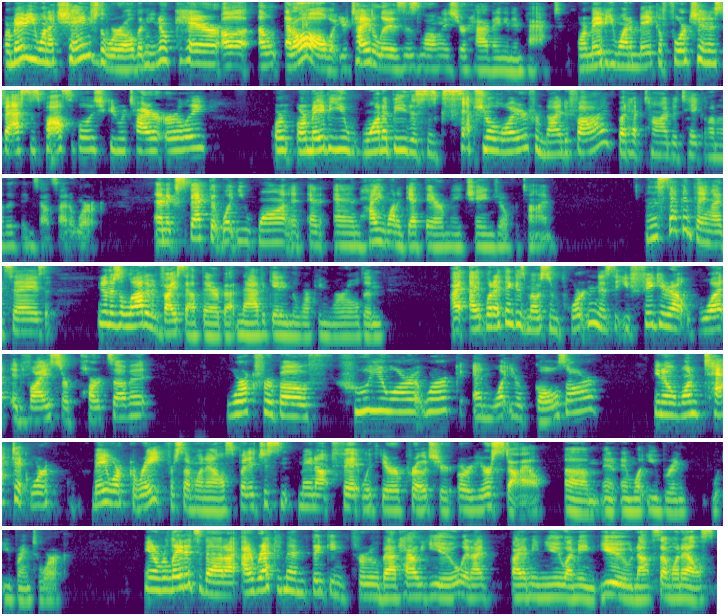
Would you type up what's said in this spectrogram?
Or maybe you want to change the world and you don't care uh, at all what your title is as long as you're having an impact. Or maybe you want to make a fortune as fast as possible as you can retire early. Or, or maybe you want to be this exceptional lawyer from nine to five but have time to take on other things outside of work and expect that what you want and, and, and how you want to get there may change over time and the second thing i'd say is you know there's a lot of advice out there about navigating the working world and I, I, what I think is most important is that you figure out what advice or parts of it work for both who you are at work and what your goals are. You know, one tactic work may work great for someone else, but it just may not fit with your approach or, or your style um, and, and, what you bring what you bring to work. You know, related to that, I, I recommend thinking through about how you and I I mean you, I mean you, not someone else,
